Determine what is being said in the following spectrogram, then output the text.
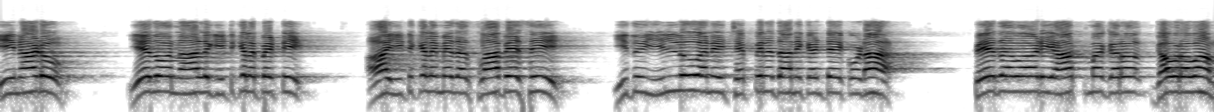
ఈనాడు ఏదో నాలుగు ఇటుకలు పెట్టి ఆ ఇటుకల మీద స్లాబేసి ఇది ఇల్లు అని చెప్పిన దానికంటే కూడా పేదవాడి ఆత్మ గౌరవం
